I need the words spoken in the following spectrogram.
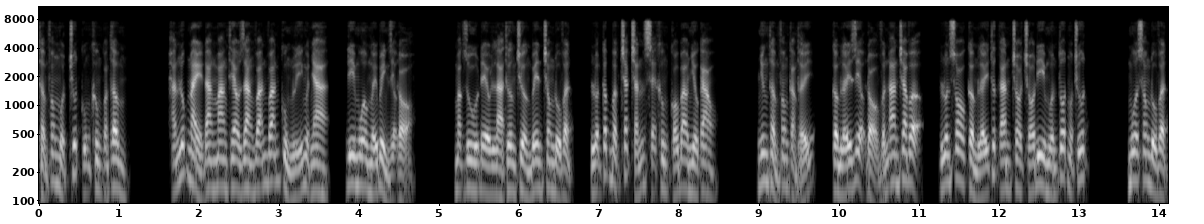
thẩm phong một chút cũng không quan tâm. Hắn lúc này đang mang theo giang vãn vãn cùng lý nguyệt nha, đi mua mấy bình rượu đỏ. Mặc dù đều là thương trường bên trong đồ vật, luận cấp bậc chắc chắn sẽ không có bao nhiêu cao. Nhưng thẩm phong cảm thấy, cầm lấy rượu đỏ vẫn ăn cha vợ, luôn so cầm lấy thức ăn cho chó đi muốn tốt một chút mua xong đồ vật,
